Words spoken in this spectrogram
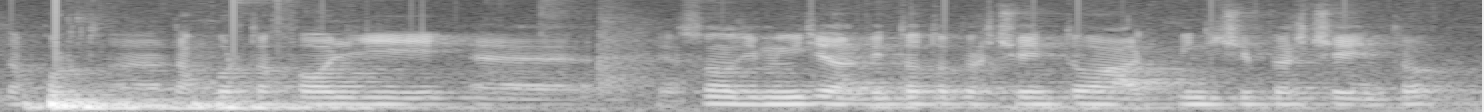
da port- eh, da portafogli eh, sono diminuiti dal 28% al 15%,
